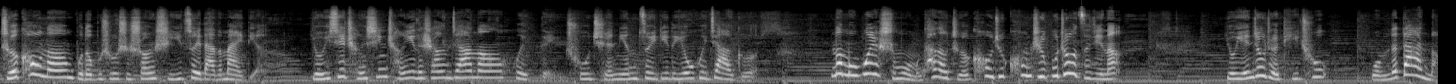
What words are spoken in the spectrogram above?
折扣呢，不得不说是双十一最大的卖点。有一些诚心诚意的商家呢，会给出全年最低的优惠价格。那么为什么我们看到折扣就控制不住自己呢？有研究者提出，我们的大脑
